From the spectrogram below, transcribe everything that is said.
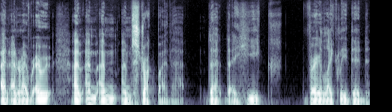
I, I don't know. I, I, I'm I'm I'm struck by that that that he very likely did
